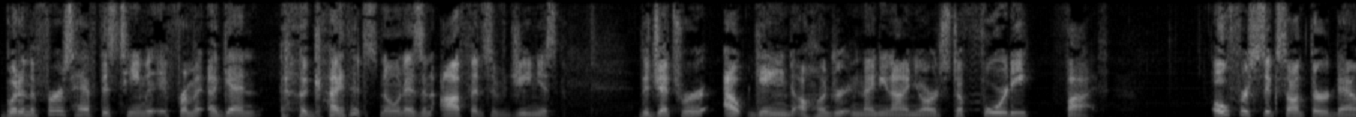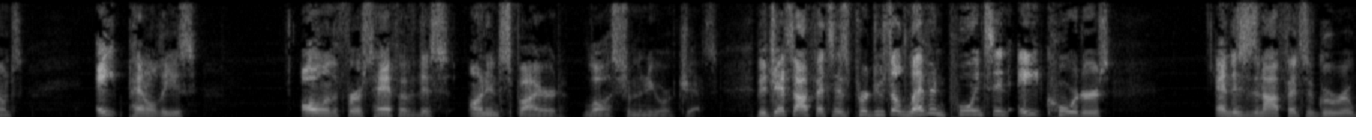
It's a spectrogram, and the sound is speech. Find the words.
But in the first half, this team, eh, from again, a guy that's known as an offensive genius, the Jets were outgained 199 yards to 45. 0 for 6 on third downs, 8 penalties, all in the first half of this uninspired loss from the New York Jets. The Jets offense has produced 11 points in eight quarters, and this is an offensive guru.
